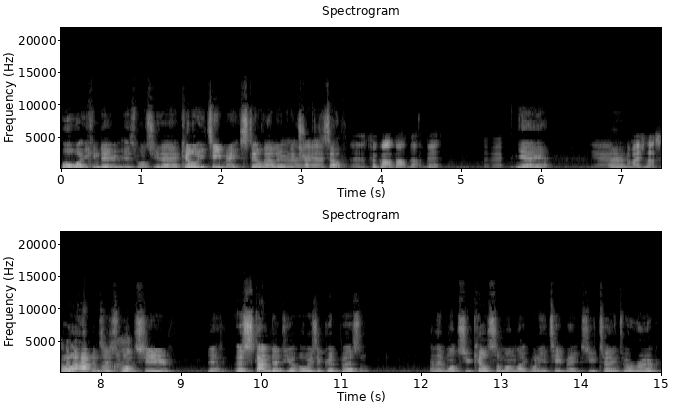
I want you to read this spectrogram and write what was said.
or what you can do is once you're there, kill all your teammates, steal their loot, and Oh, extract yeah. yourself. I forgot about that bit of it. Yeah, yeah. Yeah. I Um, imagine that's. But what happens is once you, yeah, as standard, you're always a good person, and then once you kill someone like one of your teammates, you turn into a rogue, Right.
